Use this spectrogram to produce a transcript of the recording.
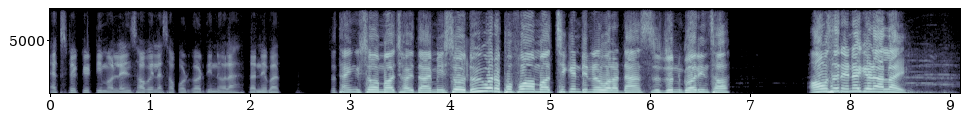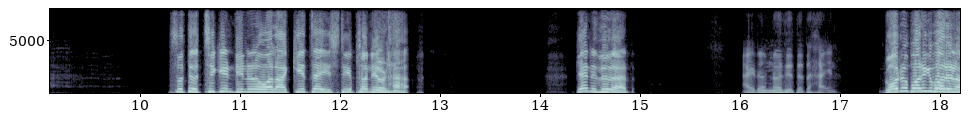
एक्सपेक्टेड टिमहरूलाई पनि सबैलाई सपोर्ट गरिदिनु होला। धन्यवाद। So thank you so much है दामी। So do one perform chicken डिनरवाला डान्स जुन गरिन्छ? आउँछ नि होइन केटाहरूलाई सो त्यो चिकन डिनरवाला के चाहिँ स्टेप छ नि एउटा? Can do that I don't know त्यो त थाहा छैन गर्नु पऱ्यो कि परेन?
